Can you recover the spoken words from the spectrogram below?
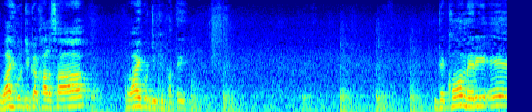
ਵਾਹਿਗੁਰੂ ਜੀ ਕਾ ਖਾਲਸਾ, ਵਾਹਿਗੁਰੂ ਜੀ ਕੀ ਫਤਿਹ। ਦੇਖੋ, ਮੇਰੀ ਇਹ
